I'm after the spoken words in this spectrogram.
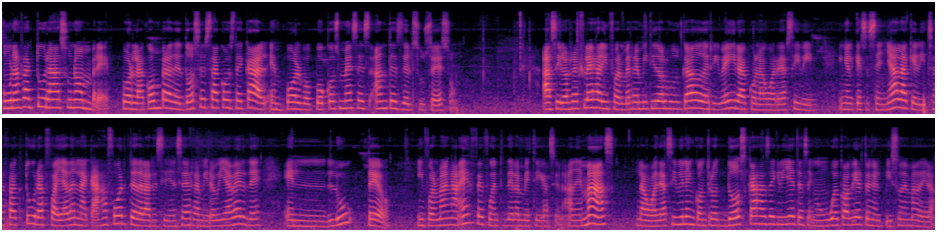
una factura a su nombre por la compra de 12 sacos de cal en polvo pocos meses antes del suceso. Así lo refleja el informe remitido al juzgado de Ribeira con la Guardia Civil, en el que se señala que dicha factura fue hallada en la caja fuerte de la residencia de Ramiro Villaverde en Luteo. Informan a F fuentes de la investigación. Además, la Guardia Civil encontró dos cajas de grilletes en un hueco abierto en el piso de madera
